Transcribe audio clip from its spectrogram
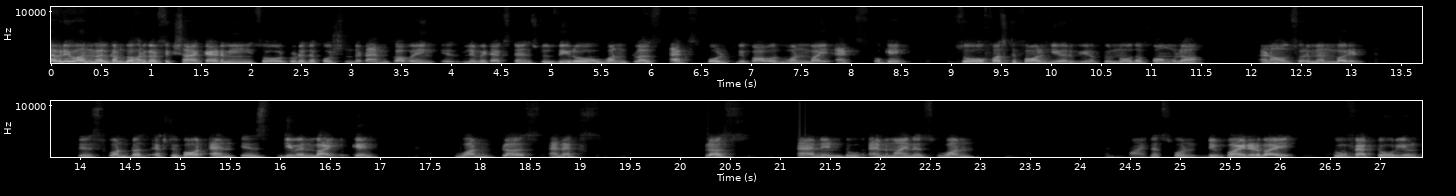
everyone, welcome to Hargharshiksha Academy. So today the question that I am covering is limit x tends to 0, 1 plus x whole to the power 1 by x. Okay. So first of all, here we have to know the formula and also remember it. This 1 plus x to the power n is given by, okay. 1 plus nx plus n into n minus 1 n minus 1 divided by 2 factorial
